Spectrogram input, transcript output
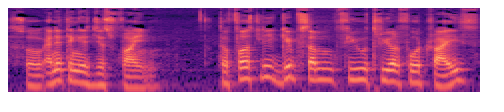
so anything is just fine. So firstly give some few three or four tries.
